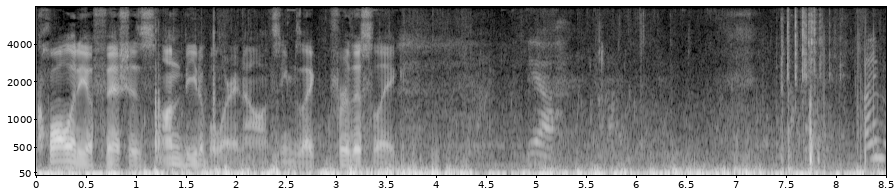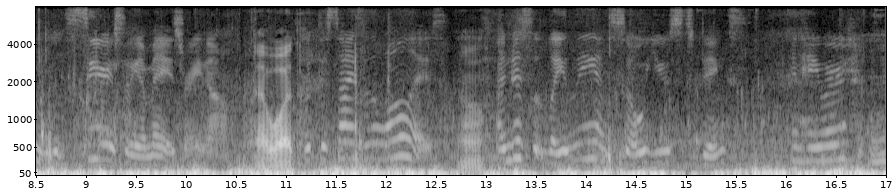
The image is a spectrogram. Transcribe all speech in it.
quality of fish is unbeatable right now, it seems like, for this lake. Yeah. I'm seriously amazed right now At what? with the size of the walleyes. Oh, I'm just lately I'm so used to dinks in Hayward. Mm-hmm.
